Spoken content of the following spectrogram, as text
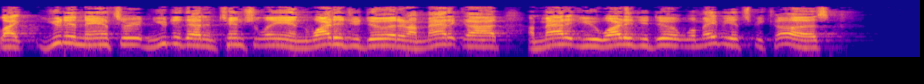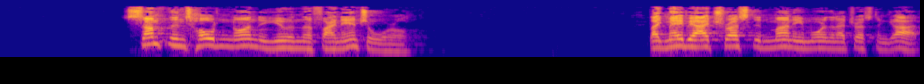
Like you didn't answer it and you did that intentionally and why did you do it? And I'm mad at God. I'm mad at you. Why did you do it? Well, maybe it's because something's holding on to you in the financial world. Like maybe I trusted money more than I trust in God.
